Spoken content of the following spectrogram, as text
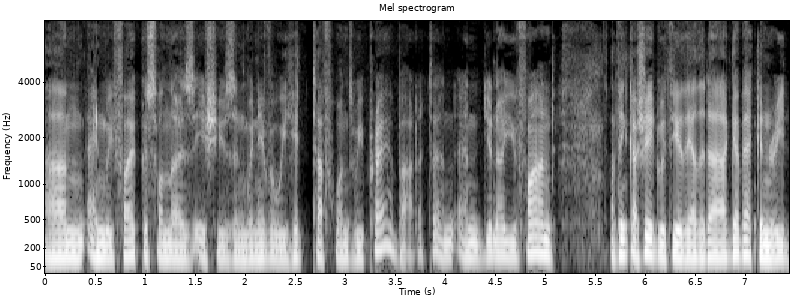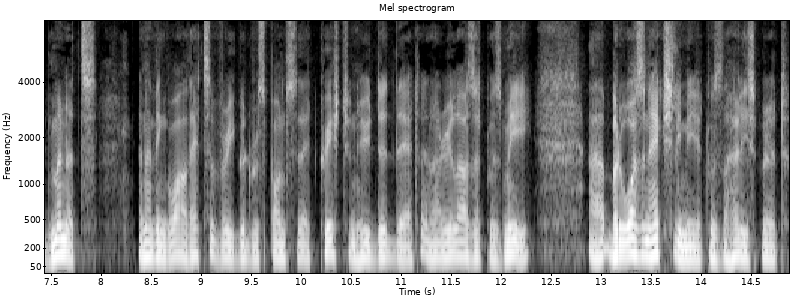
Um, and we focus on those issues. And whenever we hit tough ones, we pray about it. And, and, you know, you find, I think I shared with you the other day, I go back and read minutes and I think, wow, that's a very good response to that question. Who did that? And I realized it was me. Uh, but it wasn't actually me. It was the Holy Spirit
